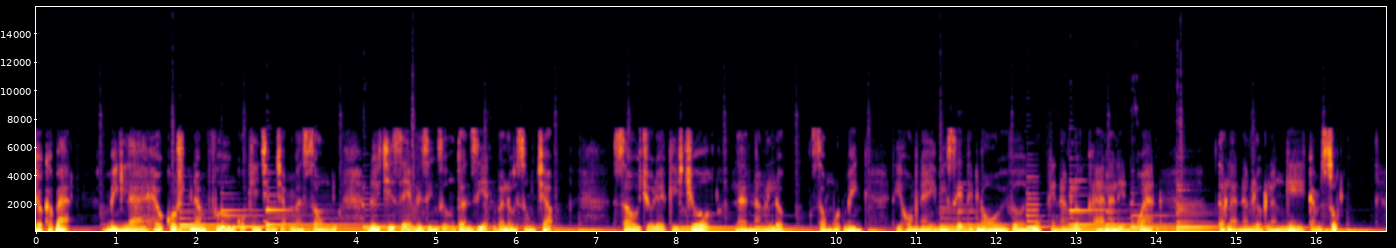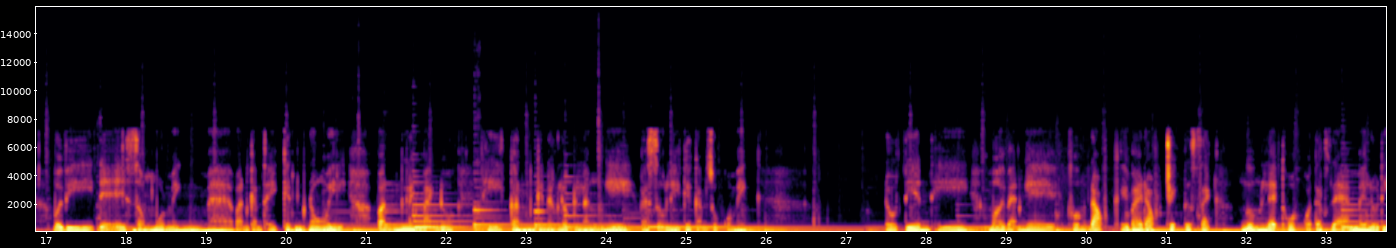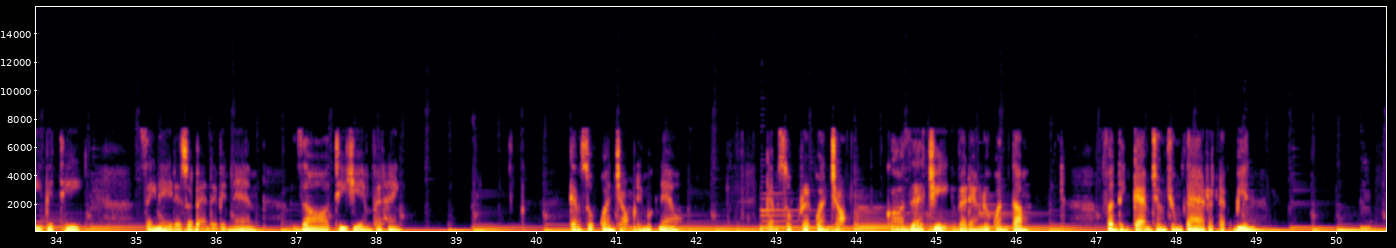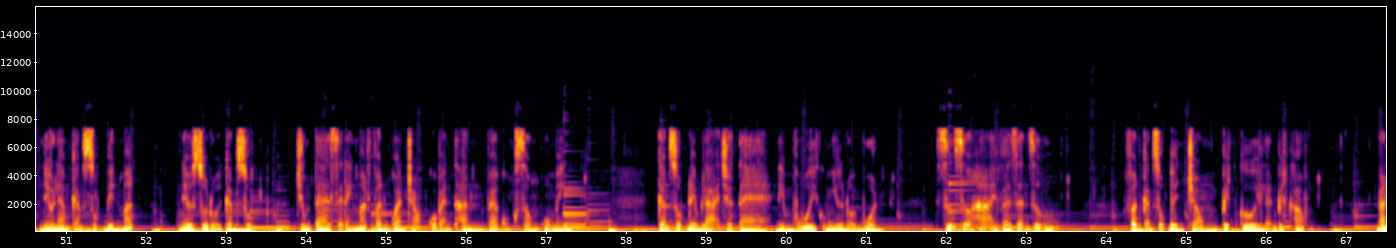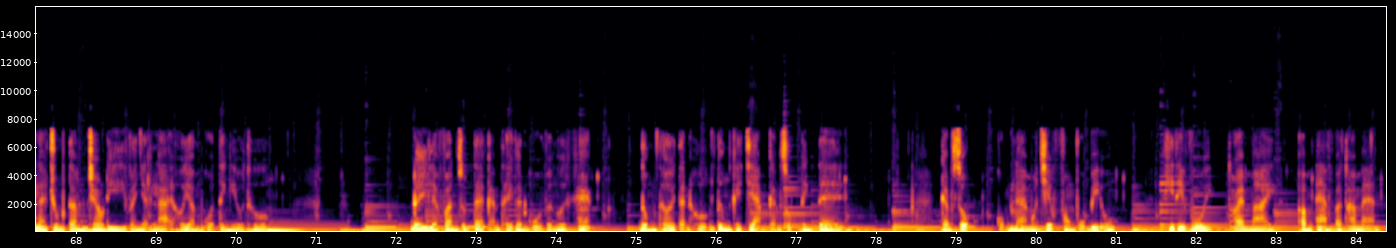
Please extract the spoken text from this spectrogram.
Chào các bạn, mình là Health Coach Nam Phương của kênh Chậm Chậm Mà Sống Nơi chia sẻ về dinh dưỡng toàn diện và lối sống chậm. Sau chủ đề ký trước là năng lực sống một mình Thì hôm nay mình sẽ tiếp nối với một cái năng lực khá là liên quan Tức là năng lực lắng nghe cảm xúc. Bởi vì để sống một mình mà vẫn cảm thấy kết nối vẫn lành mạnh được thì cần cái năng lực lắng nghe và xử lý cái cảm xúc của mình. Đầu tiên thì mời bạn nghe Phương đọc cái bài đọc trích từ sách Ngừng lệ thuộc của tác giả Melody Beatty. Sách này đã xuất bản tại Việt Nam do TGM phát hành. Cảm xúc quan trọng đến mức nào? Cảm xúc rất quan trọng, có giá trị và đáng được quan tâm. Phần tình cảm trong chúng ta rất đặc biệt. Nếu làm cảm xúc biến mất, nếu xua đổi cảm xúc, chúng ta sẽ đánh mất phần quan trọng của bản thân và cuộc sống của mình. Cảm xúc đem lại cho ta niềm vui cũng như nỗi buồn, sự sợ hãi và giận dữ. Phần cảm xúc bên trong biết cười lẫn biết khóc. Nó là trung tâm trao đi và nhận lại hơi ấm của tình yêu thương. Đây là phần giúp ta cảm thấy gần gũi với người khác, đồng thời tận hưởng từng cái chạm cảm xúc tinh tế. Cảm xúc cũng là một chiếc phong vũ biểu khi thấy vui, thoải mái, ấm áp và thỏa mãn.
